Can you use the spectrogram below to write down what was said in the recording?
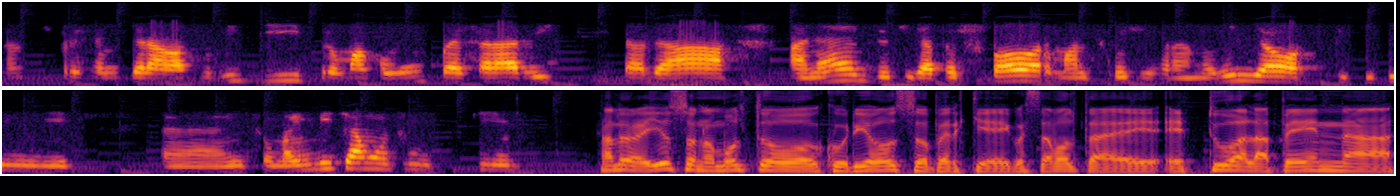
non si presenterà solo il libro ma comunque sarà arricchita da aneddoti, da performance, poi ci saranno degli ospiti, quindi eh, insomma invitiamo tutti. Allora, io sono molto curioso perché questa volta è, è tua la penna,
